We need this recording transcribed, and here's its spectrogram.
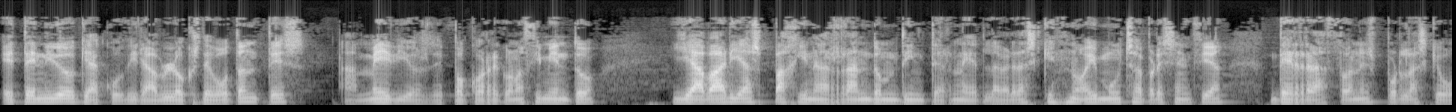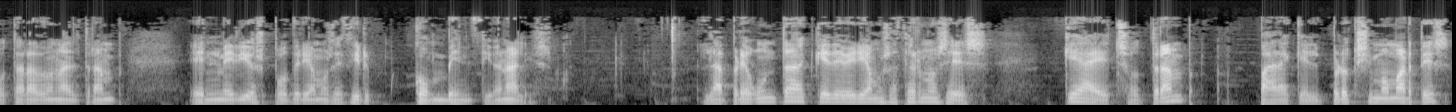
he tenido que acudir a blogs de votantes, a medios de poco reconocimiento y a varias páginas random de Internet. La verdad es que no hay mucha presencia de razones por las que votar a Donald Trump en medios, podríamos decir, convencionales. La pregunta que deberíamos hacernos es, ¿qué ha hecho Trump para que el próximo martes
